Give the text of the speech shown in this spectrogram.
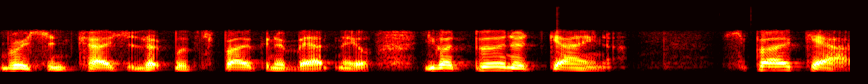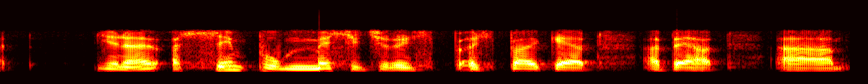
recent cases that we've spoken about, Neil. You've got Bernard Gaynor, spoke out you know, a simple message that he spoke out about um,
